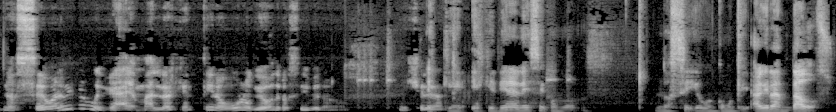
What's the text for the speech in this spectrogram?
No sé, bueno, a mí no me caen mal los argentinos, uno que otro sí, pero en Es que, es que tienen ese como. No sé, como que agrandados.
